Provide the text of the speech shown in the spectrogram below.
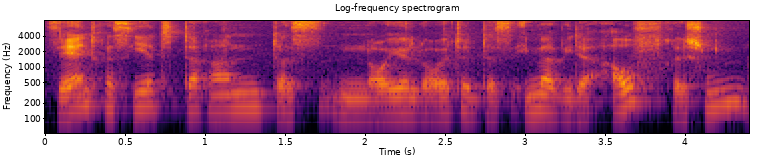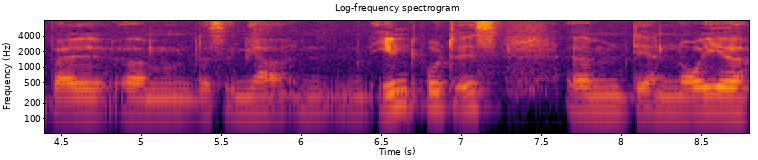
sehr interessiert daran, dass neue Leute das immer wieder auffrischen, weil ähm, das im Jahr ein Input ist, ähm, der neue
